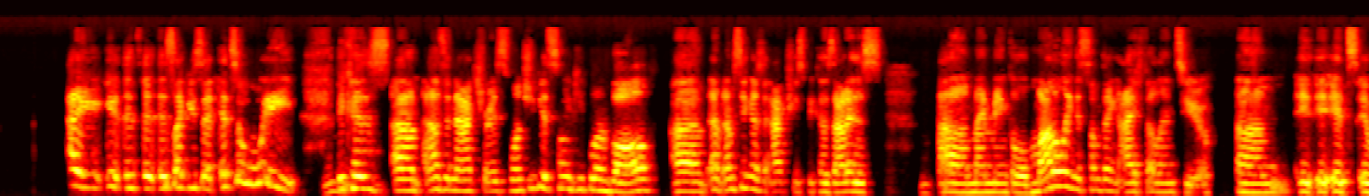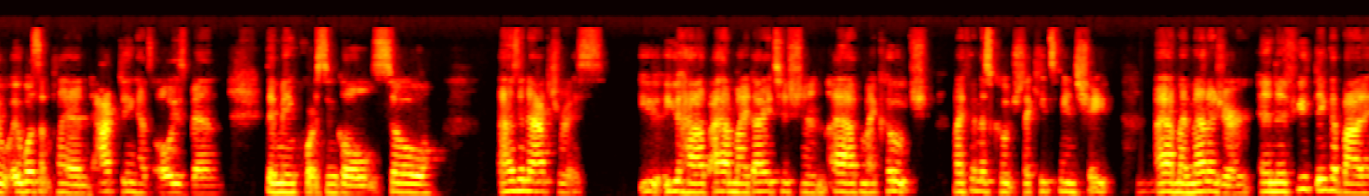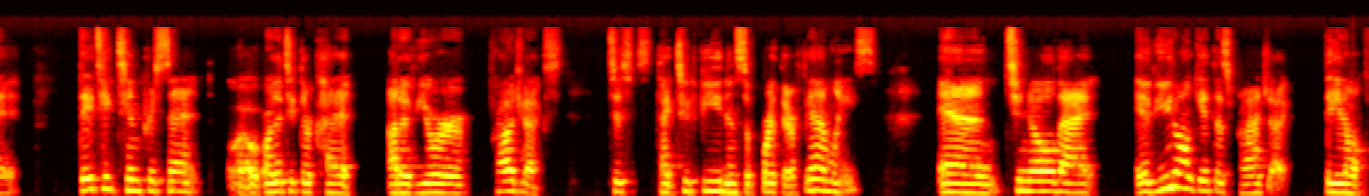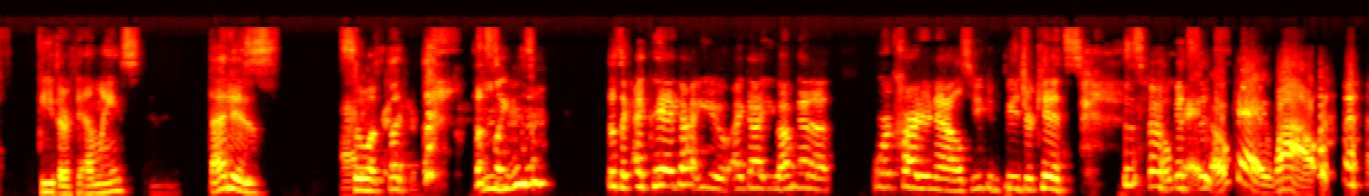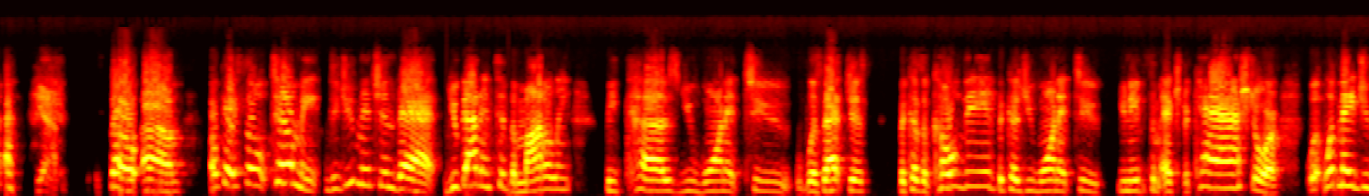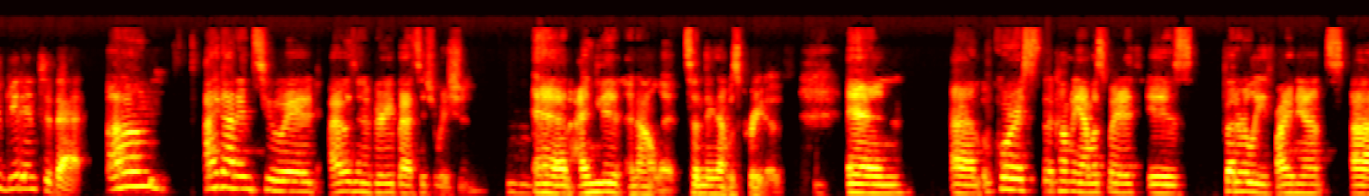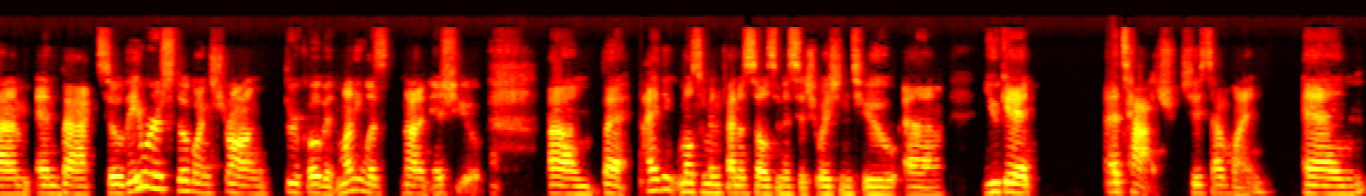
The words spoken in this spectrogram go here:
I, it, it, it's like you said, it's a weight mm-hmm. because um, as an actress, once you get so many people involved, um, I'm saying as an actress because that is uh, my main goal. Modeling is something I fell into. Um, it, it's it, it wasn't planned. Acting has always been the main course and goal. So, as an actress, you you have I have my dietitian, I have my coach, my fitness coach that keeps me in shape. Mm-hmm. I have my manager, and if you think about it, they take ten percent or, or they take their cut out of your projects to like to feed and support their families. And to know that if you don't get this project they don't feed their families. That is so it's like that's like mm-hmm. that's like okay i got you. I got you. I'm gonna work harder now so you can feed your kids. So okay okay wow. Yeah. So um Okay, so tell me, did you mention that you got into the modeling because you wanted to, was that just because of COVID, because you wanted to, you needed some extra cash, or what, what made you get into that? Um, I got into it, I was in a very bad situation mm-hmm. and I needed an outlet, something that was creative. Mm-hmm. And um, of course, the company I was with is federally financed um, and backed. So they were still going strong through COVID. Money was not an issue. Um, but I think most women find themselves in a situation too. Uh, you get attached to someone. And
